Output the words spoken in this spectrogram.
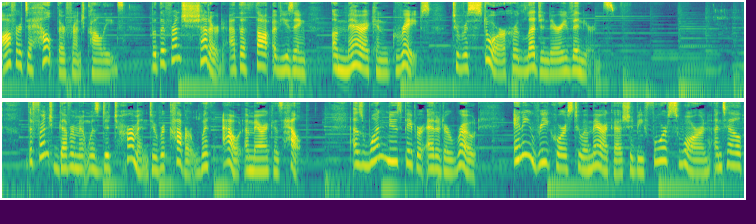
offered to help their French colleagues, but the French shuddered at the thought of using American grapes to restore her legendary vineyards. The French government was determined to recover without America's help. As one newspaper editor wrote, any recourse to America should be forsworn until,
